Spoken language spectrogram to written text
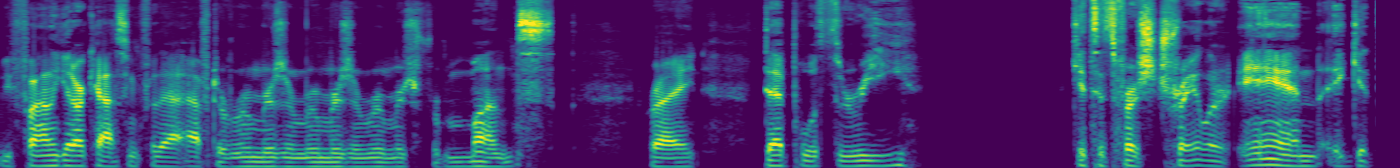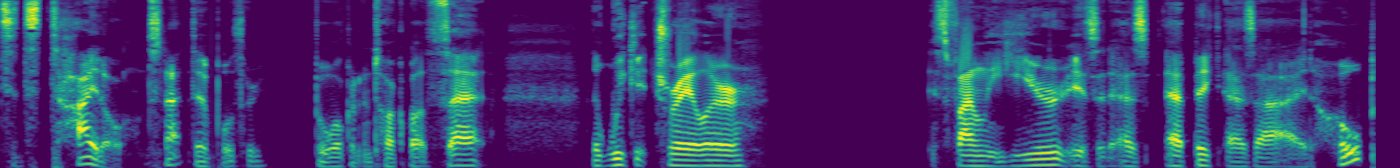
we finally get our casting for that after rumors and rumors and rumors for months, right? Deadpool 3 gets its first trailer and it gets its title. It's not Deadpool 3, but we're going to talk about that. The Wicked trailer is finally here. Is it as epic as I'd hope?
